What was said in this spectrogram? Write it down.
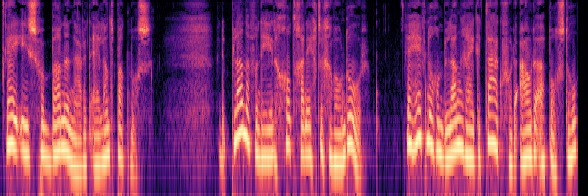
Hij is verbannen naar het eiland Patmos. De plannen van de Heere God gaan echter gewoon door. Hij heeft nog een belangrijke taak voor de oude apostel.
